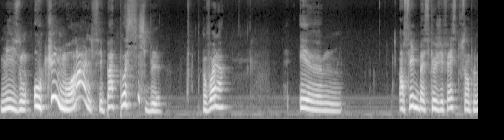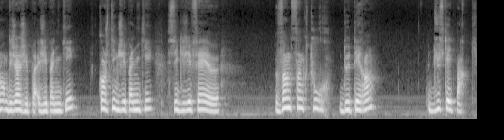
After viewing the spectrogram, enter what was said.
Mais ils ont aucune morale. C'est pas possible. Voilà. Et euh, ensuite, bah, ce que j'ai fait, c'est tout simplement. Déjà, j'ai, paniqué. Quand je dis que j'ai paniqué, c'est que j'ai fait 25 euh, tours de terrain du skatepark.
